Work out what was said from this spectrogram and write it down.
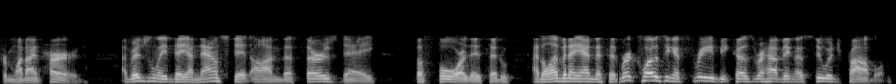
from what I've heard. Originally, they announced it on the Thursday before. They said at 11 a.m. they said we're closing at three because we're having a sewage problem.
